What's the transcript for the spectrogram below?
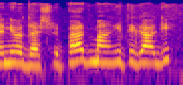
ಧನ್ಯವಾದ ಶ್ರೀಪಾದ್. ಮಾಹಿತಿಗಾಗಿ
